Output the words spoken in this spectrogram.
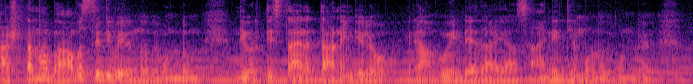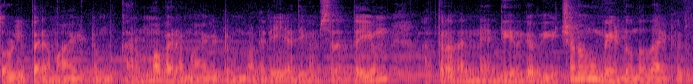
അഷ്ടമഭാവസ്ഥിതി വരുന്നത് കൊണ്ടും നിവൃത്തിസ്ഥാനത്താണെങ്കിലോ രാഹുവിന്റേതായ സാന്നിധ്യമുള്ളതുകൊണ്ട് തൊഴിൽപരമായിട്ടും കർമ്മപരമായിട്ടും വളരെയധികം ശ്രദ്ധയും അത്ര തന്നെ ദീർഘവീക്ഷണവും വേണ്ടുന്നതായിട്ടൊരു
